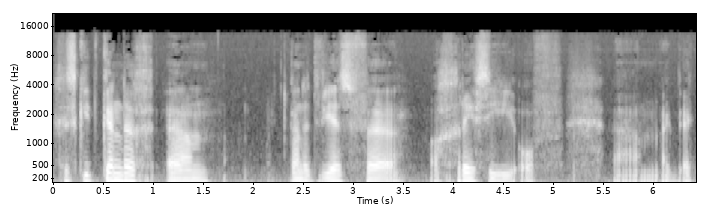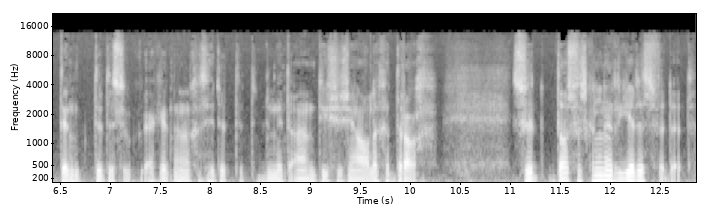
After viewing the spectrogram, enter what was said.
Geskiedkundig ehm um, kan dit wees vir aggressie of ehm um, ek ek dink dit is ek het nou gesê dit doen met antisosiale gedrag. So daar's verskillende redes vir dit.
